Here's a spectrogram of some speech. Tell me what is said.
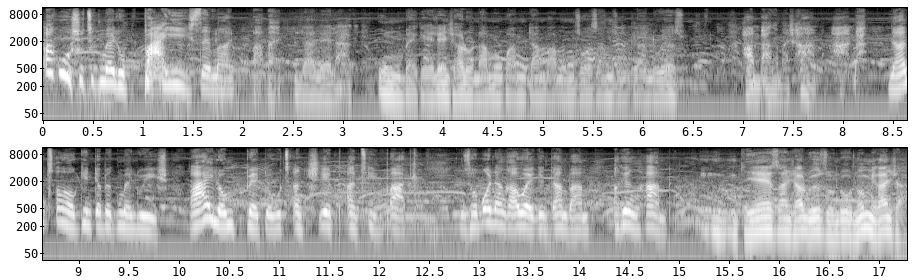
akusho ukuthi kumele ubhayise mani. Ah, ah, lalela-ke ungibekele njalo nami okwamntambama ngizoza ngizokulanda uyezwa hamba-ke manje hamba hamba Nanso-ke into bekumele uyisho. Hayi lo mbhedo ukuthi angishiye phansi impahla. Ngizobona ngawe ke ntambama ake ngihambe. ngiyeza njalo wezondo nomi kanjani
